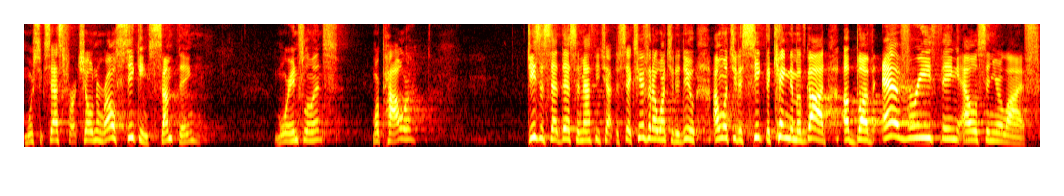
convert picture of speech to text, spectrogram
more success for our children. We're all seeking something more influence, more power. Jesus said this in Matthew chapter 6. Here's what I want you to do I want you to seek the kingdom of God above everything else in your life.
